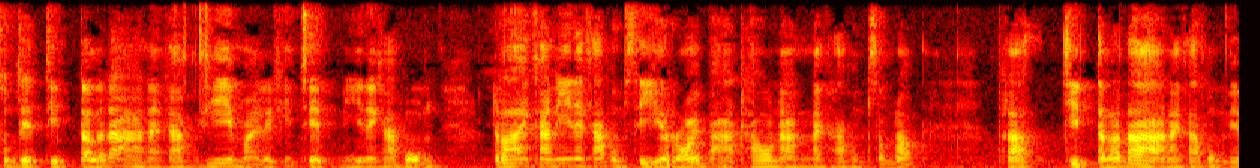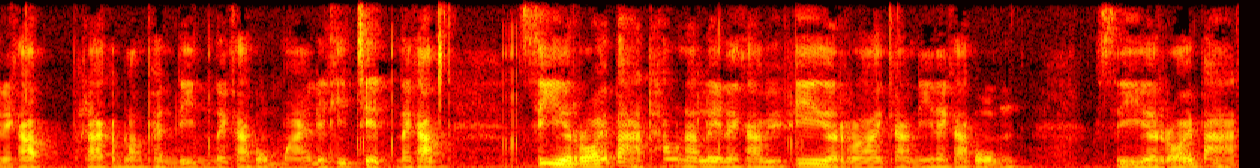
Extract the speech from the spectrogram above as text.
สมเด็จจิตตรลดานะครับพี่หมายเลขที่ 7 นี้นะครับผมรายการนี้นะครับผม 400 บาทเท่านั้นนะครับผมสำหรับพระจิตตรลดานะครับผมนี่นะครับพระกำลังแผ่นดินนะครับผมหมายเลขที่ 7 นะครับ 400 บาทเท่านั้นเลยนะครับพี่ๆรายการนี้นะครับผม 400 บาท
